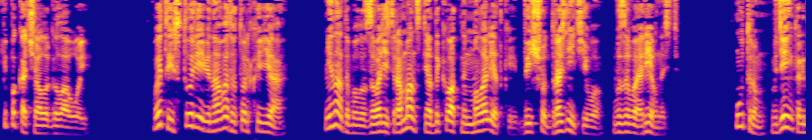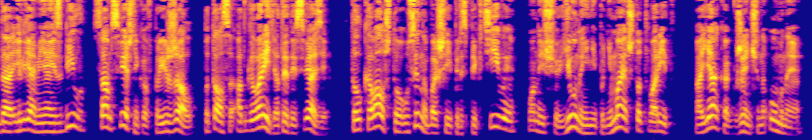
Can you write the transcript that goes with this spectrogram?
и покачала головой. В этой истории виновата только я. Не надо было заводить роман с неадекватным малолеткой, да еще дразнить его, вызывая ревность. Утром, в день, когда Илья меня избил, сам Свешников приезжал, пытался отговорить от этой связи. Толковал, что у сына большие перспективы, он еще юный и не понимает, что творит, а я, как женщина умная,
